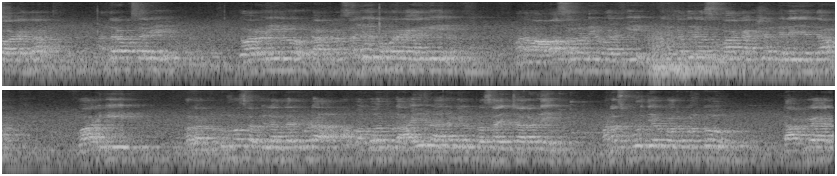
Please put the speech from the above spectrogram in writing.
స్వాగతం. అందరం ఒకసారి ధోరణిలో డాక్టర్ సంజయ్ కుమార్ గారికి మనం ఆవాసం ఉండే వారికి జన్మదిన శుభాకాంక్షలు తెలియజేద్దాం. వారికి వాళ్ళ కుటుంబ సభ్యులందరూ కూడా ఆ భగవంతుడు ఆయుర్ ఆరోగ్యాలు ప్రసాదించాలని మనస్ఫూర్తిగా కోరుకుంటూ డాక్టర్ గారు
